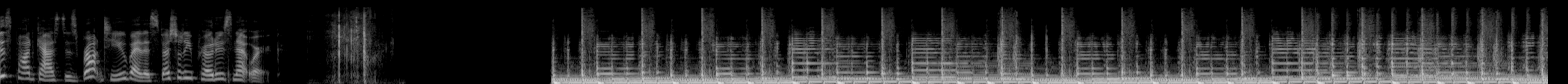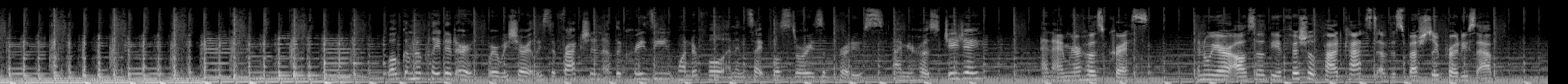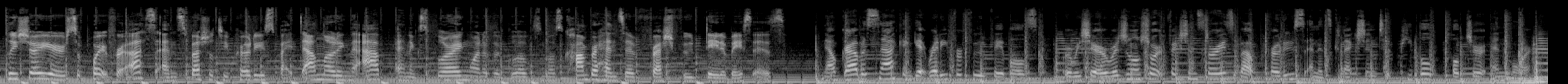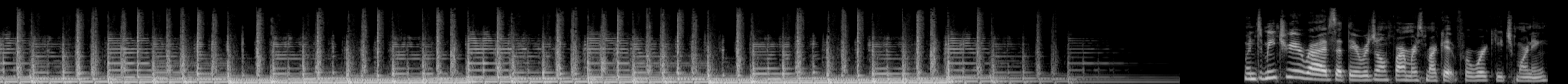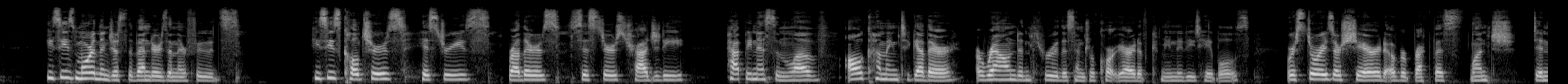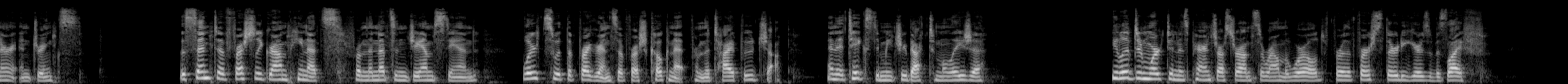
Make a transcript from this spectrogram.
This podcast is brought to you by the Specialty Produce Network. Welcome to Plated Earth, where we share at least a fraction of the crazy, wonderful, and insightful stories of produce. I'm your host, JJ. And I'm your host, Chris. And we are also the official podcast of the Specialty Produce app. Please show your support for us and specialty produce by downloading the app and exploring one of the globe's most comprehensive fresh food databases. Now grab a snack and get ready for Food Fables, where we share original short fiction stories about produce and its connection to people, culture, and more. When Dimitri arrives at the original farmer's market for work each morning, he sees more than just the vendors and their foods. He sees cultures, histories, brothers, sisters, tragedy, happiness, and love all coming together around and through the central courtyard of community tables, where stories are shared over breakfast, lunch, dinner, and drinks. The scent of freshly ground peanuts from the nuts and jam stand flirts with the fragrance of fresh coconut from the Thai food shop, and it takes Dimitri back to Malaysia. He lived and worked in his parents' restaurants around the world for the first 30 years of his life,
